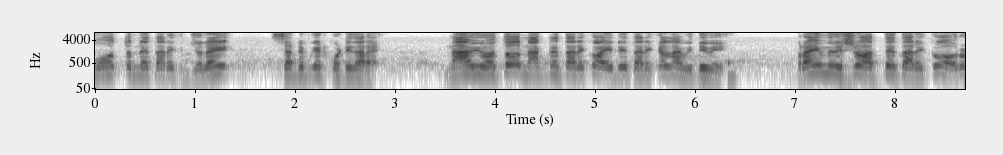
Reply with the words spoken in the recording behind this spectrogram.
ಮೂವತ್ತೊಂದನೇ ತಾರೀಕು ಜುಲೈ ಸರ್ಟಿಫಿಕೇಟ್ ಕೊಟ್ಟಿದ್ದಾರೆ. ನಾವು ಇವತ್ತು ನಾಲ್ಕನೇ ತಾರೀಕು, ಐದನೇ ತಾರೀಕಲ್ಲಿ ನಾವು ಇದ್ದೀವಿ. ಪ್ರೈಮ್ ಮಿನಿಸ್ಟ್ರು ಹತ್ತನೇ ತಾರೀಕು ಅವರು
